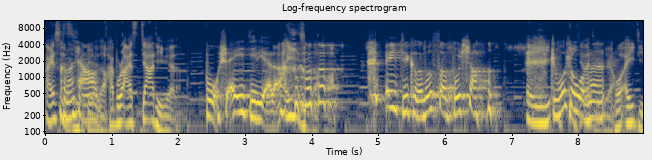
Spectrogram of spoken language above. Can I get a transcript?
S 级可能想要别的，还不是 S 加级别的。不是 A 级别的，A 级 A 级可能都算不上。，A 只不过是我们级别或 A 级，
